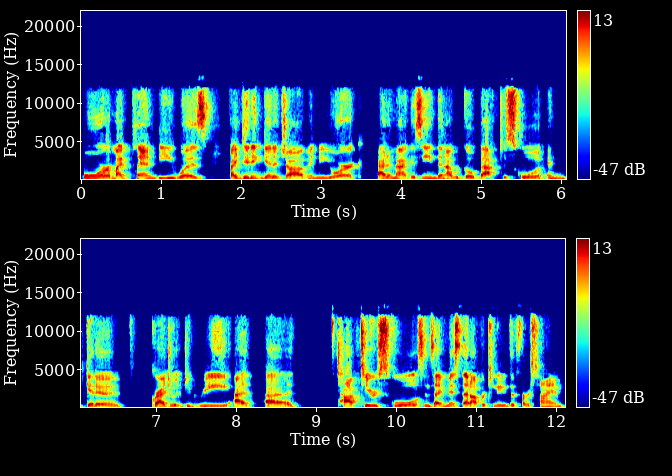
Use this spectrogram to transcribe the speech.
Or my plan B was if I didn't get a job in New York at a magazine, then I would go back to school and get a graduate degree at a top tier school since I missed that opportunity the first time.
